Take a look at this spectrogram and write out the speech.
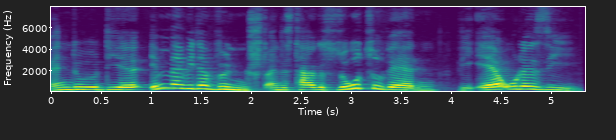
Wenn du dir immer wieder wünschst, eines Tages so zu werden wie er oder sie,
